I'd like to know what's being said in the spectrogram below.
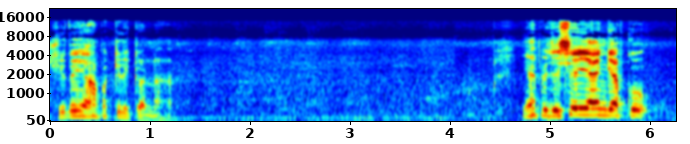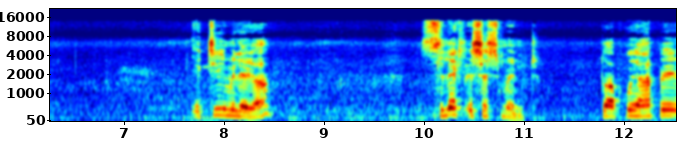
सीधे यहाँ पर क्लिक करना है। यहाँ पे जैसे ही आएँगे आपको एक चीज़ मिलेगा। सिलेक्ट असेसमेंट तो आपको यहाँ पे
